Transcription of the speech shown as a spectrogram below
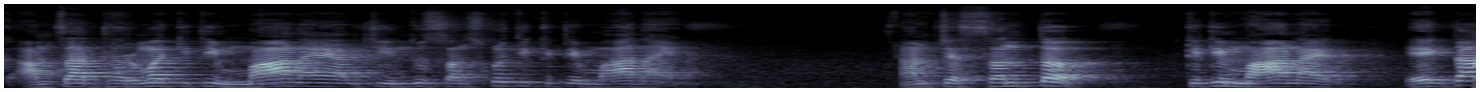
आमचा धर्म किती मान आहे आमची हिंदू संस्कृती किती महान आहे. आमचे संत किती महान आहेत. एकदा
